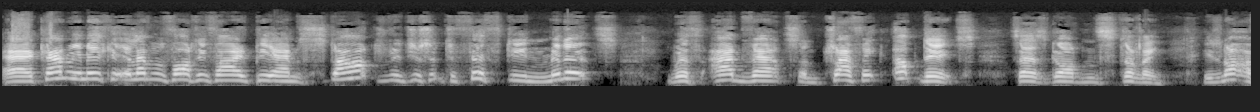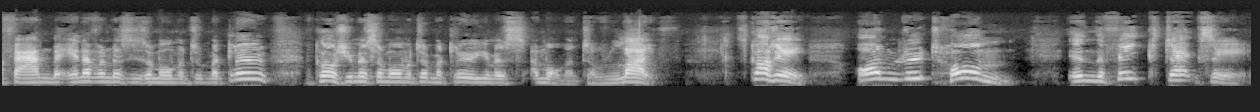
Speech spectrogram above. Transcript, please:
Uh, can we make it 11.45 p.m. start? Reduce it to 15 minutes with adverts and traffic updates says Gordon Stirling. He's not a fan, but he never misses a moment of McClue. Of course, you miss a moment of McClue, you miss a moment of life. Scottie, en route home in the fake taxi.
